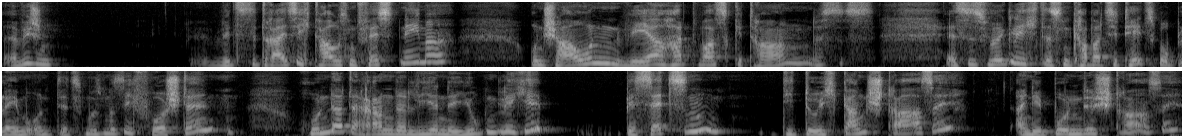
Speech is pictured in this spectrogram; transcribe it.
erwischen? Willst du 30.000 Festnehmer und schauen, wer hat was getan? Das ist, es ist wirklich, das ist ein Kapazitätsproblem. Und jetzt muss man sich vorstellen, 100 randalierende Jugendliche besetzen die Durchgangsstraße, eine Bundesstraße.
